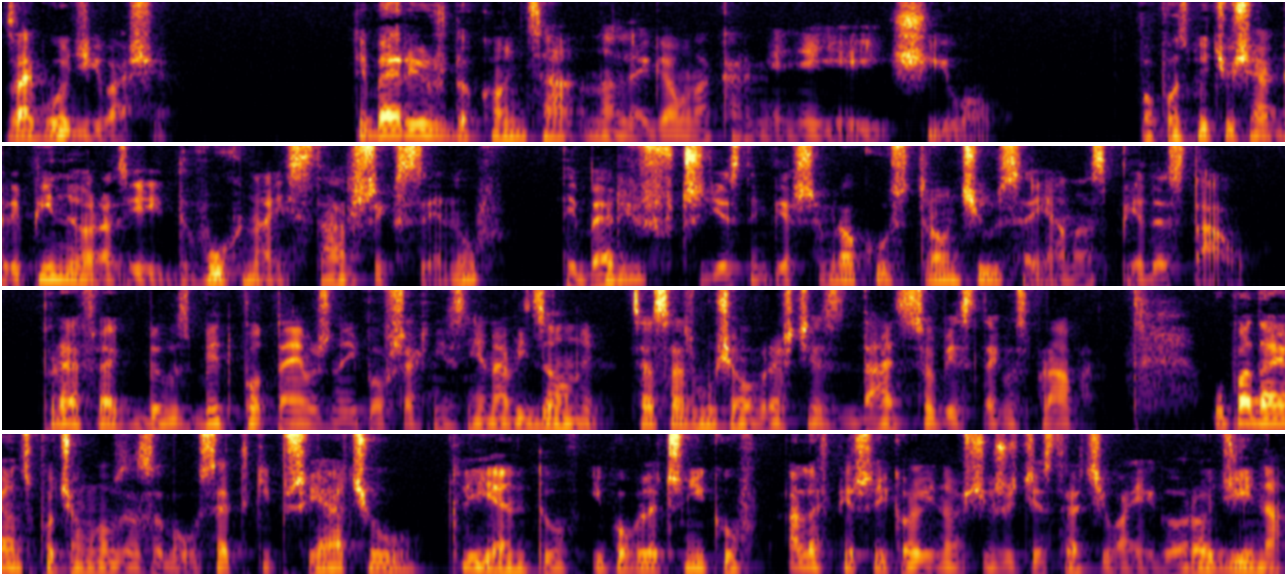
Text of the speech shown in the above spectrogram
zagłodziła się. Tyberiusz do końca nalegał na karmienie jej siłą. Po pozbyciu się Agrypiny oraz jej dwóch najstarszych synów, Tyberiusz w 31 roku strącił Sejana z piedestału. Prefekt był zbyt potężny i powszechnie znienawidzony. Cesarz musiał wreszcie zdać sobie z tego sprawę. Upadając pociągnął za sobą setki przyjaciół, klientów i powleczników, ale w pierwszej kolejności życie straciła jego rodzina.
